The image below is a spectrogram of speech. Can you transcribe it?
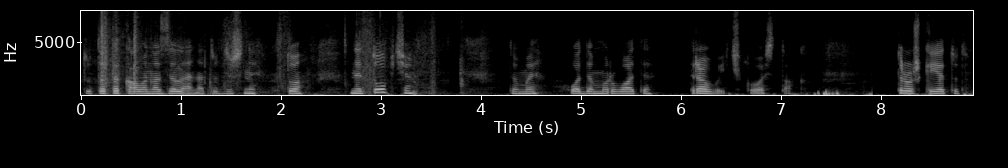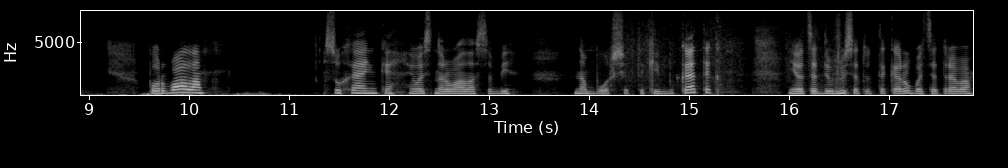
Тут така вона зелена, тут ж ніхто не топче, то ми ходимо рвати травичку, ось так. Трошки я тут порвала сухеньке і ось нарвала собі на борщик такий букетик. І оце дивлюся, тут таке робиться, треба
